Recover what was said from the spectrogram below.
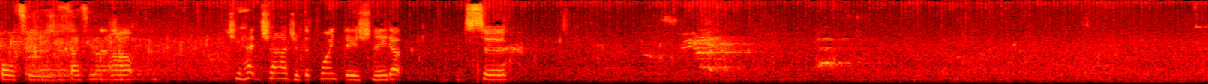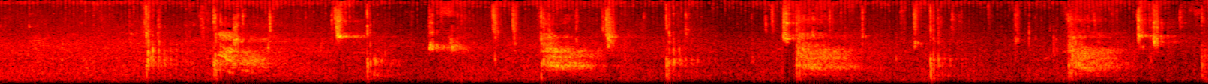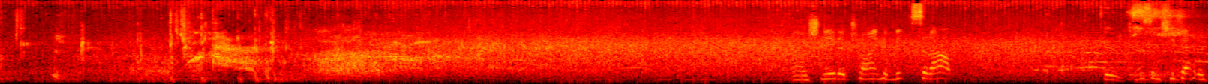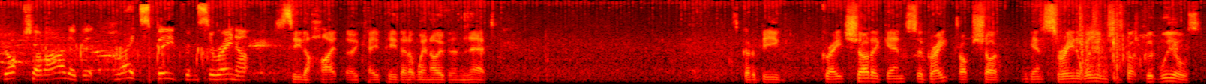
Fourteen, thirteen. Well, she had charge of the point there, Schnyder. Serve. Schnyder trying to mix it up. Good. Wasn't too bad a drop shot either, but great speed from Serena. See the height though, KP, that it went over the net. It's got to be a great shot against a great drop shot against Serena Williams. She's got good wheels.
